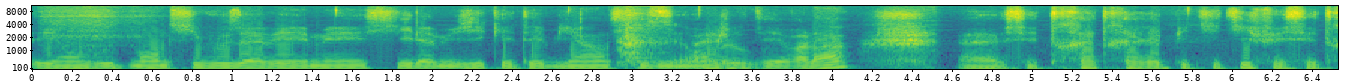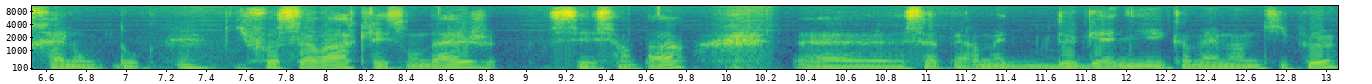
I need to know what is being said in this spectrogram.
et on vous demande si vous avez aimé, si la musique était bien, si l'image était voilà, euh, c'est très très répétitif et c'est très long. Donc mmh. il faut savoir que les sondages c'est sympa. Euh, ça permet de gagner quand même un petit peu,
